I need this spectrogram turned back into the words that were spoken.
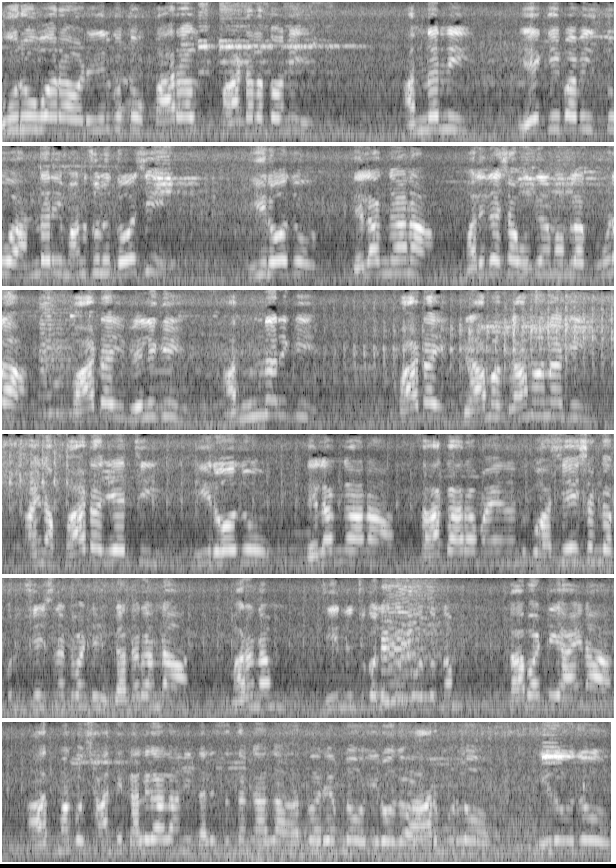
ఊరు ఊర తిరుగుతూ పారల్ పాటలతోని అందరినీ ఏకీభవిస్తూ అందరి మనసులు దోసి ఈరోజు తెలంగాణ మలిదశ ఉద్యమంలో కూడా పాటై వెలిగి అందరికీ పాటై గ్రామ గ్రామాలకి ఆయన పాట చేర్చి ఈరోజు తెలంగాణ సాకారమైనందుకు అశేషంగా కృషి చేసినటువంటి గదరన్న మరణం జీర్ణించుకోలేకపోతున్నాం. కాబట్టి ఆయన ఆత్మకు శాంతి కలగాలని దళిత సంఘాల ఆధ్వర్యంలో ఈరోజు ఆర్మూర్లో ఈరోజు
